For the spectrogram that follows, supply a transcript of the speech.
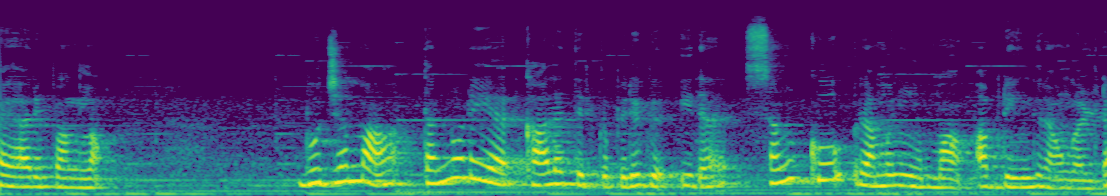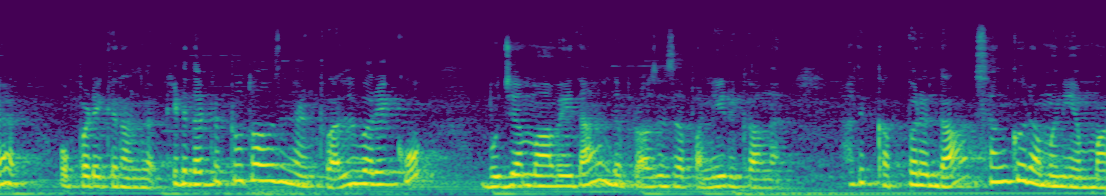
தயாரிப்பாங்களாம். புஜம்மா தன்னுடைய காலத்திற்கு பிறகு இதை சங்கு ரமணியம்மா அப்படிங்கிறவங்கள்ட்ட ஒப்படைக்கிறாங்க. கிட்டத்தட்ட டூ தௌசண்ட் அண்ட் டுவெல் வரைக்கும் புஜம்மாவே தான் இந்த ப்ராசஸை பண்ணியிருக்காங்க. அதுக்கப்புறம் தான் சங்கு ரமணி அம்மா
